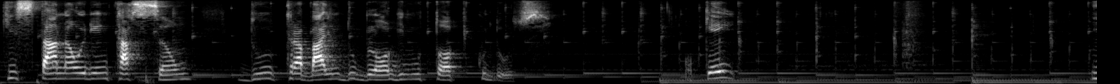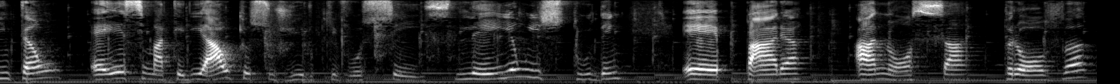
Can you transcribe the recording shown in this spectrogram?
que está na orientação do trabalho do blog no tópico 12. Ok? Então, é esse material que eu sugiro que vocês leiam e estudem é, para a nossa prova,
